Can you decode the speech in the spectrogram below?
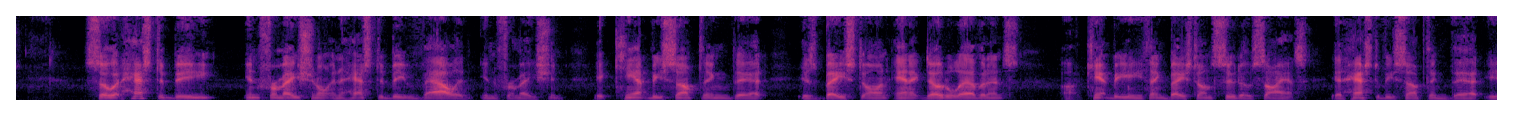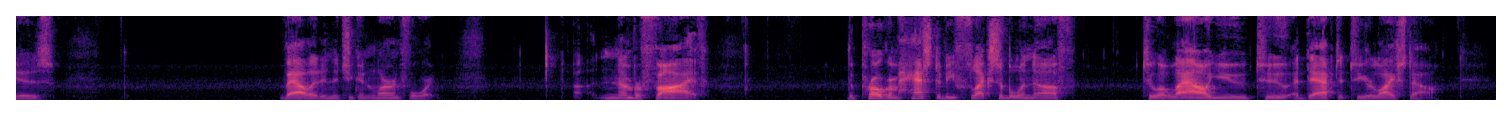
So it has to be informational and it has to be valid information. It can't be something that is based on anecdotal evidence, uh, can't be anything based on pseudoscience. It has to be something that is valid and that you can learn for it. Number five, the program has to be flexible enough to allow you to adapt it to your lifestyle.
